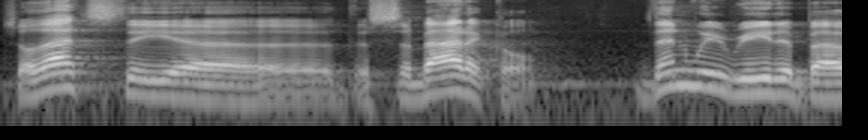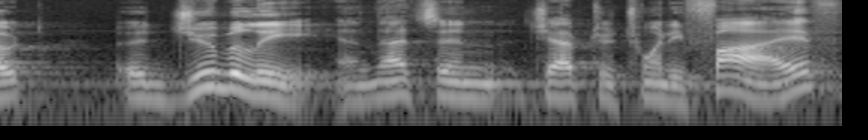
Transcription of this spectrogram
So that's the, uh, the sabbatical. Then we read about a Jubilee, and that's in chapter 25,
